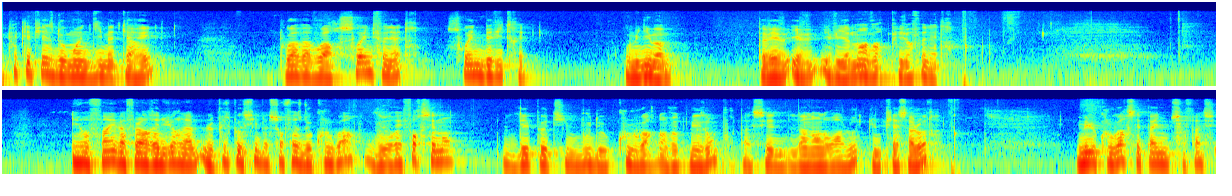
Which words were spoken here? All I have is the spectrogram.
toutes les pièces d'au moins 10 mètres carrés doivent avoir soit une fenêtre, soit une baie vitrée, au minimum. Ils peuvent évidemment avoir plusieurs fenêtres. Et enfin, il va falloir réduire le plus possible la surface de couloir. Vous aurez forcément des petits bouts de couloir dans votre maison pour passer d'un endroit à l'autre, d'une pièce à l'autre. Mais le couloir, ce n'est pas une surface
